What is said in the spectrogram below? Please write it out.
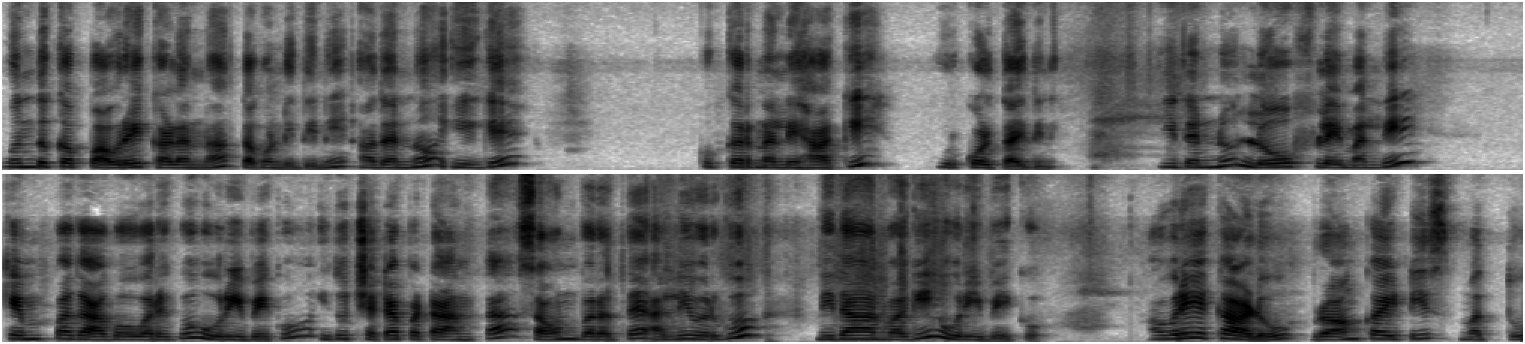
ಒಂದು ಕಪ್ ಅವರೆಕಾಳನ್ನು ತಗೊಂಡಿದ್ದೀನಿ. ಅದನ್ನು ಹೀಗೆ ಕುಕ್ಕರ್ನಲ್ಲಿ ಹಾಕಿ ಹುರ್ಕೊಳ್ತಾ ಇದ್ದೀನಿ. ಇದನ್ನು ಲೋ ಫ್ಲೇಮಲ್ಲಿ ಕೆಂಪಗಾಗೋವರೆಗೂ ಉರಿಬೇಕು ಇದು ಚಟಪಟ ಅಂತ ಸೌಂಡ್ ಬರುತ್ತೆ. ಅಲ್ಲಿವರೆಗೂ ನಿಧಾನವಾಗಿ ಉರಿಬೇಕು ಅವರೆಕಾಳು, ಬ್ರಾಂಕೈಟಿಸ್ ಮತ್ತು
